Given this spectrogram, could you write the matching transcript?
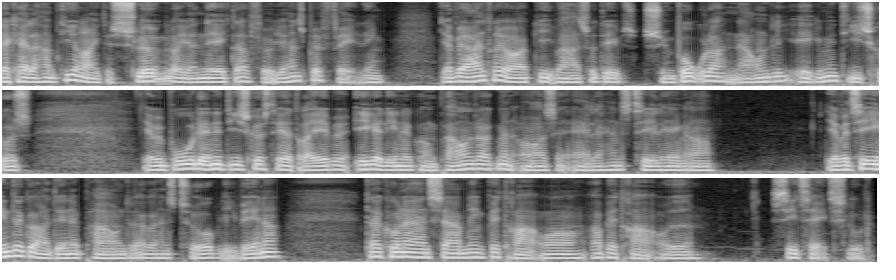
Jeg kalder ham direkte slyngel, og jeg nægter at følge hans befaling. Jeg vil aldrig opgive Vasudevs symboler, navnlig ikke med diskus. Jeg vil bruge denne diskus til at dræbe ikke alene kong Poundrock, men også alle hans tilhængere. Jeg vil tilintetgøre denne Poundrock og hans tåbelige venner, der kun er en samling bedragere og bedragede. Citat slut.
